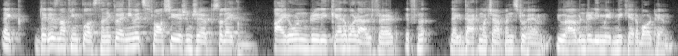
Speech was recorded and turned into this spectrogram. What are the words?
like there is nothing personal. Like so anyway it's frosty relationship. So like hmm. I don't really care about Alfred. If like that much happens to him, you haven't really made me care about him.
